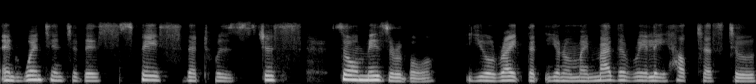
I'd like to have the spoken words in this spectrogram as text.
and went into this space that was just so miserable. You're right that you know my mother really helped us to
